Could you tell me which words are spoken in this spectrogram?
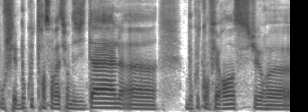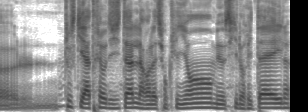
où je fais beaucoup de transformation digitale, euh, beaucoup de conférences sur tout ce qui a trait au digital, la relation client, mais aussi le retail.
